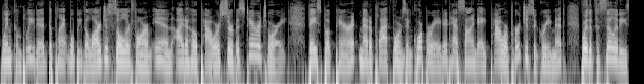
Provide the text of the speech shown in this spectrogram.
When completed, the plant will be the largest solar farm in Idaho Power Service territory. Facebook parent Meta Platforms Incorporated has signed a power purchase agreement for the facility's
